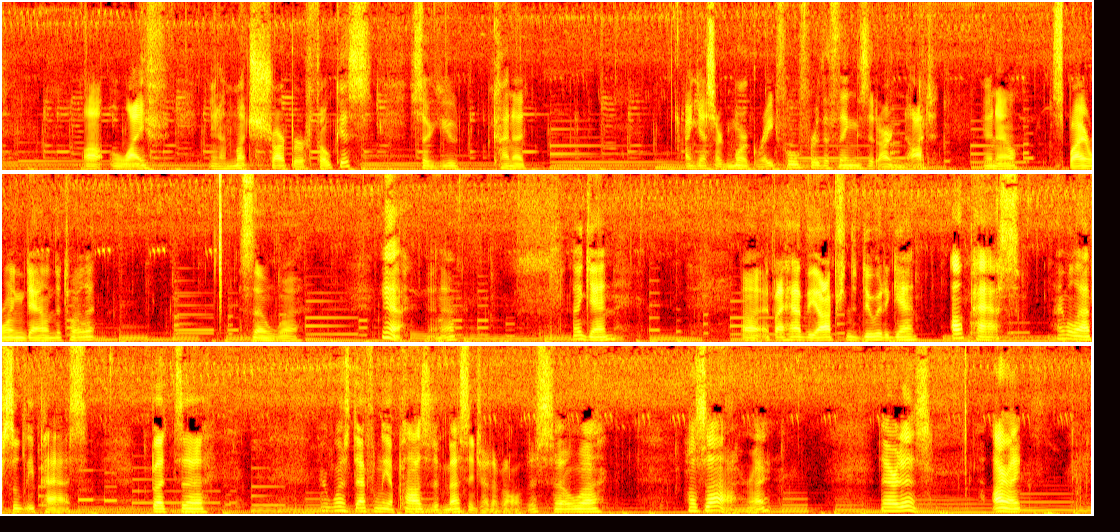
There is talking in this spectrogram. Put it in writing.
uh, life in a much sharper focus. So you kind of, I guess, are more grateful for the things that are not, you know, spiraling down the toilet. So, uh, yeah, you know. Again, uh, if I have the option to do it again, I'll pass. I will absolutely pass. But uh, there was definitely a positive message out of all of this, so uh, huzzah, right? There it is. All right,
